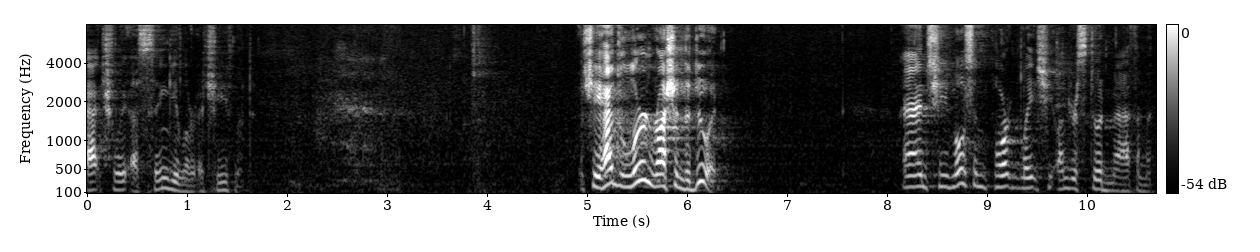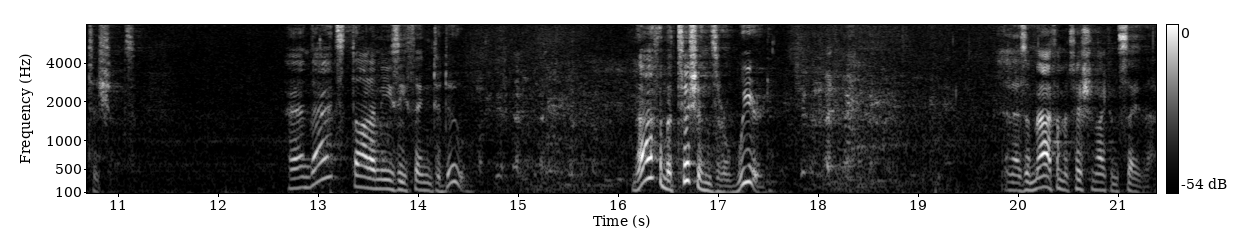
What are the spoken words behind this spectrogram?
actually a singular achievement. She had to learn Russian to do it. And she, most importantly, she understood mathematicians. And that's not an easy thing to do. Mathematicians are weird. And as a mathematician, I can say that.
